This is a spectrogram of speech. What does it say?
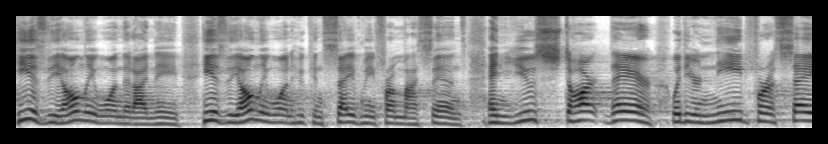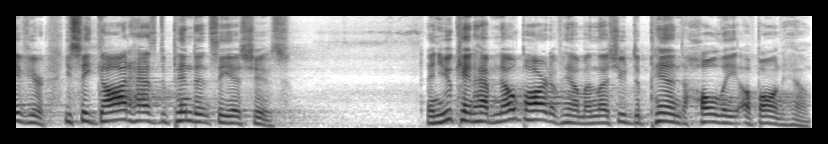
He is the only one that I need. He is the only one who can save me from my sins. And you start there with your need for a Savior. You see, God has dependency issues. And you can have no part of Him unless you depend wholly upon Him.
